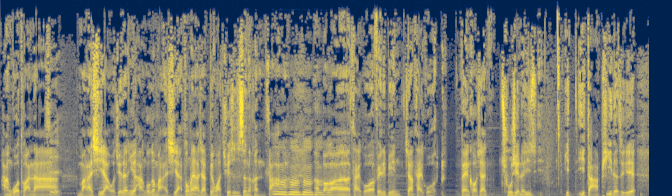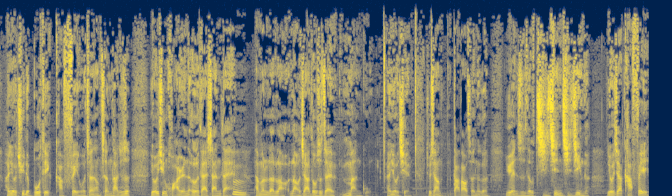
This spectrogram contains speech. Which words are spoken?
韩国团啊。是。马来西亚，我觉得因为韩国跟马来西亚、东南亚现在变化确实是真的很大了，嗯嗯嗯、啊，包括泰国、菲律宾，像泰国，Bangkok 现在出现了一一一一大批的这些很有趣的 boutique cafe，我经常称它，就是有一群华人的二代三代，嗯，他们的老老家都是在曼谷，很有钱，就像大道城那个院子都几近几近的。有一家咖啡，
